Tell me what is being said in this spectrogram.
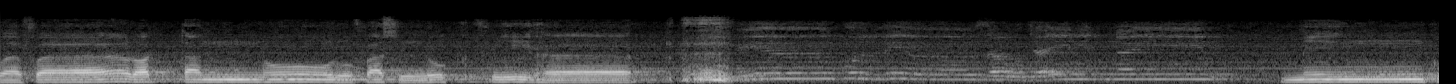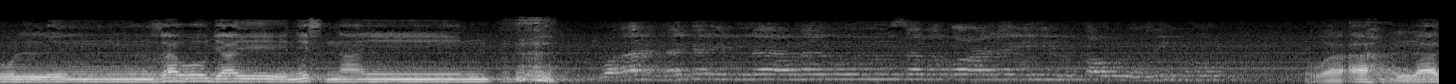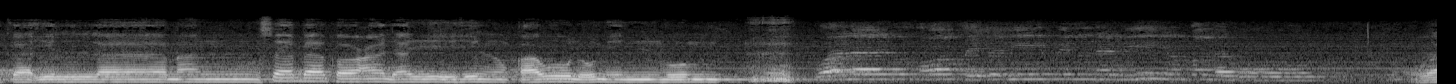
وفارت النور فاسلك فيها. زوجين اثنين. وأهلك إلا من سبق عليه القول منهم. وأهلك إلا من سبق عليه القول منهم.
